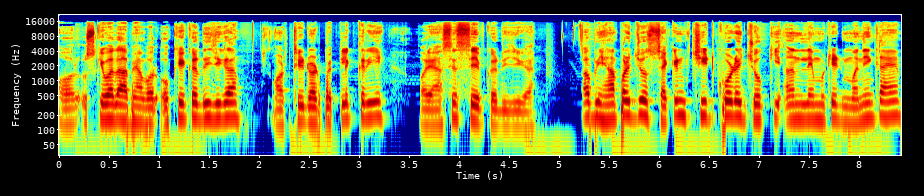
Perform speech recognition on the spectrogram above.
और उसके बाद आप यहाँ पर ओके कर दीजिएगा और थ्री डॉट पर क्लिक करिए और यहाँ से सेव कर दीजिएगा। अब यहाँ पर जो सेकंड चीट कोड है, जो कि अनलिमिटेड मनी का है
